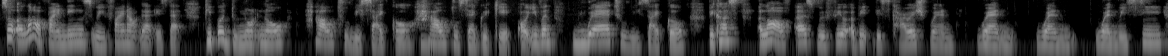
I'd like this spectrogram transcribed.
So a lot of findings we find out that is that people do not know how to recycle, hmm. how to segregate, or even where to recycle. Because a lot of us will feel a bit discouraged when when when when we see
